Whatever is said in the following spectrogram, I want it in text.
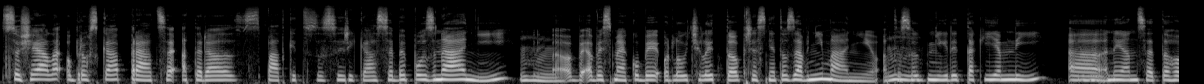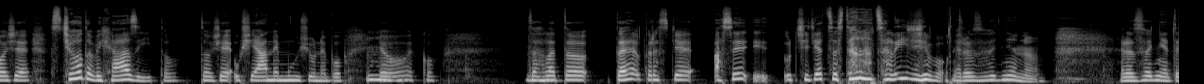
Což je ale obrovská práce a teda zpátky, co se říká, sebepoznání, mm-hmm. aby, aby jsme jakoby odloučili to, přesně to zavnímání. Jo. A to mm-hmm. jsou někdy tak jemný uh, mm-hmm. niance toho, že z čeho to vychází, to, to že už já nemůžu, nebo mm-hmm. jo, jako mm-hmm. tohle to to je prostě asi určitě cesta na celý život. Rozhodně, no. Rozhodně, to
